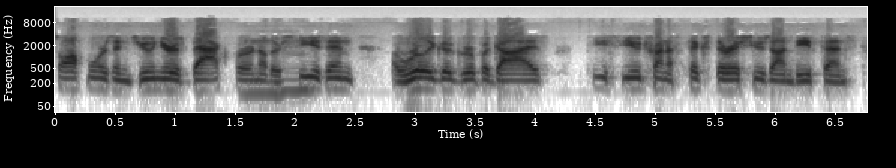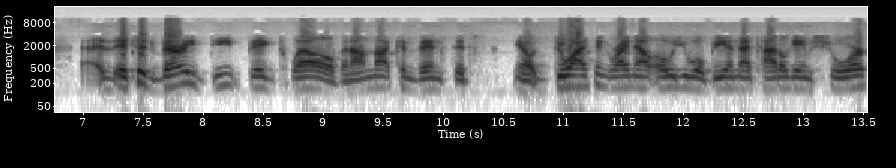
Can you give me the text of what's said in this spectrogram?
sophomores and juniors back for another mm-hmm. season a really good group of guys. TCU trying to fix their issues on defense. It's a very deep Big 12, and I'm not convinced it's, you know, do I think right now OU will be in that title game? Sure.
